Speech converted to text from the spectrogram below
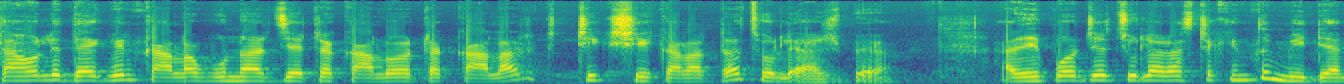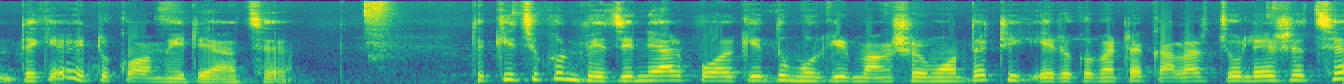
তাহলে দেখবেন কালো বুনার একটা কালো একটা কালার, ঠিক সেই কালারটা চলে আসবে। আর এই পর্যায়ে চুলা রাসটা কিন্তু মিডিয়াম থেকে একটু কম হিটে আছে। তো কিছুক্ষণ ভেজে নেওয়ার পর কিন্তু মুরগির মাংসের মধ্যে ঠিক এরকম একটা কালার চলে এসেছে।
